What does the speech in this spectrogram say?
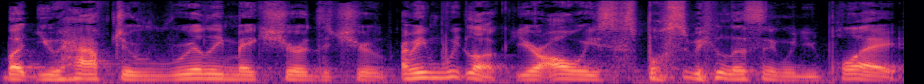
But you have to really make sure that you're. I mean, we, look, you're always supposed to be listening when you play,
